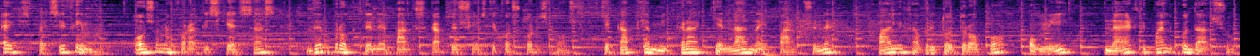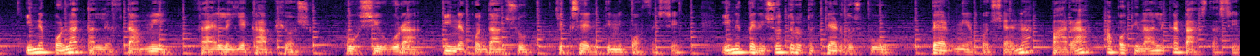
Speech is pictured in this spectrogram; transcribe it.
έχεις πέσει θύμα. Όσον αφορά τη σχέση σας, δεν πρόκειται να υπάρξει κάποιο ουσιαστικός χωρισμός και κάποια μικρά κενά να υπάρξουν, πάλι θα βρει τον τρόπο ο μη να έρθει πάλι κοντά σου. Είναι πολλά τα λεφτά μη θα έλεγε κάποιος που σίγουρα είναι κοντά σου και ξέρει την υπόθεση. Είναι περισσότερο το κέρδος που παίρνει από εσένα παρά από την άλλη κατάσταση.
